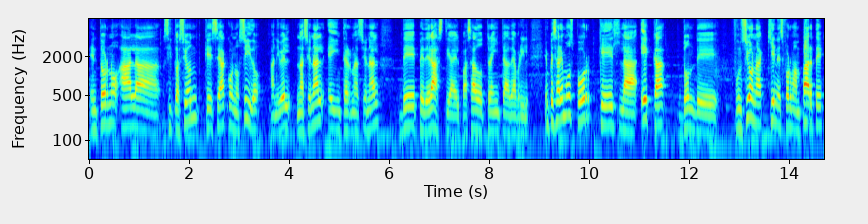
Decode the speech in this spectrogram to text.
en torno a la situación que se ha conocido a nivel nacional e internacional de pederastia el pasado 30 de abril. Empezaremos por qué es la ECA, dónde funciona, quiénes forman parte,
